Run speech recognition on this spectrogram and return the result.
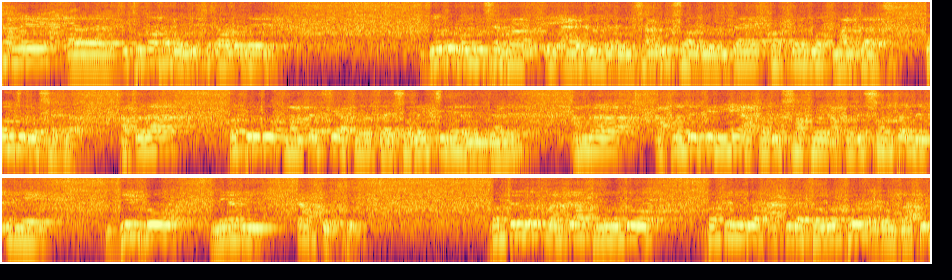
সামনে কিছু কথা বলি, সেটা হলো যে যৌথ বন্ধু সেবার এই আয়োজন এবং সার্বিক সহযোগিতায় খতনবোধ মার্কাজ পঞ্চগড় শাখা। আপনারা খতনবোধ মার্কাজকে আপনারা প্রায় সবাই চেনেন এবং জানেন। আমরা আপনাদেরকে নিয়ে, আপনাদের সাথে, আপনাদের সন্তানদেরকে নিয়ে দীর্ঘ মেয়াদী কাজ করছি। সত্যেন্দ্রনাথ মার্কাজ মূলত সত্যেন্দ্রনাথ আকিদা সংরক্ষণ এবং বাতিল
